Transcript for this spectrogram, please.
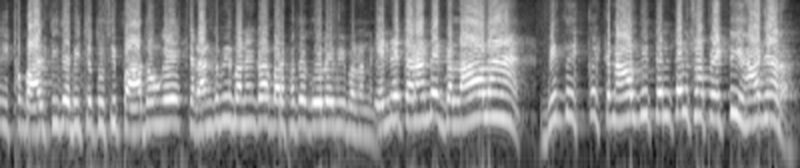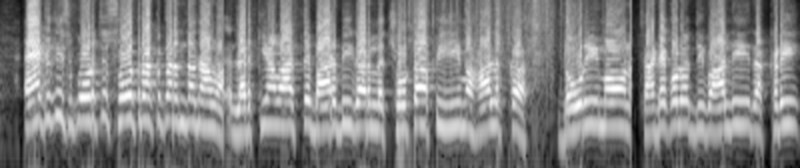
ਇੱਕ ਬਾਲਟੀ ਦੇ ਵਿੱਚ ਤੁਸੀਂ ਪਾ ਦੋਗੇ ਰੰਗ ਵੀ ਬਣੇਗਾ, ਬਰਫ਼ ਦੇ ਗੋਲੇ ਵੀ ਬਣਨਗੇ। ਇੰਨੇ ਤਰ੍ਹਾਂ ਦੇ ਗੁਲਾਲ ਹੈ, ਵਿਦ ਇੱਕ ਕਨਾਲ ਦੀ 3-300 ਪੇਟੀ ਹਾਜ਼ਰ। ਐਟ ਦੀ ਸਪੋਰਟ ਚ 100 ਟਰੱਕ ਭਰਨ ਦਾ ਦਾਵਾ ਲੜਕੀਆਂ ਵਾਸਤੇ ਬਾਰਬੀ ਗਰਲ ਛੋਟਾ ਭੀਮ ਹਲਕ ਡੋਰੀਮੋਨ ਸਾਡੇ ਕੋਲ ਦੀਵਾਲੀ ਰੱਖੜੀ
